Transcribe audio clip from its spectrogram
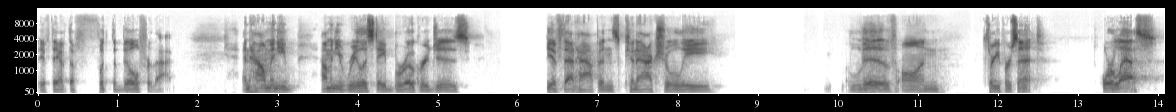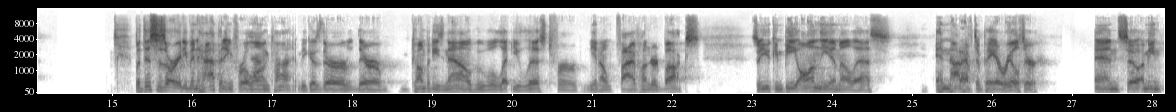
if they have to foot the bill for that? And how many how many real estate brokerages, if that happens, can actually live on three percent or less? But this has already been happening for a Yeah. long time because there are there are companies now who will let you list for you know five hundred bucks, so you can be on the MLS and not have to pay a realtor. And so, I mean,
